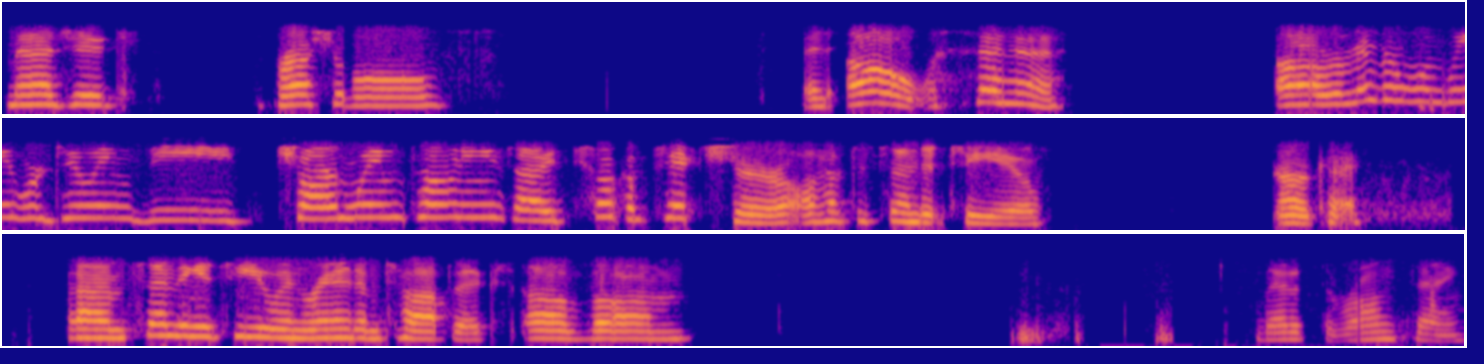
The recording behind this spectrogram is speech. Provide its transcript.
Magic, Brushables, and oh, uh, remember when we were doing the Charm Wing ponies? I took a picture. I'll have to send it to you. okay. I'm sending it to you in random topics of um. That is the wrong thing.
